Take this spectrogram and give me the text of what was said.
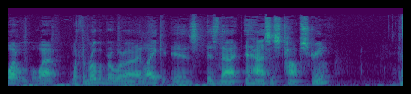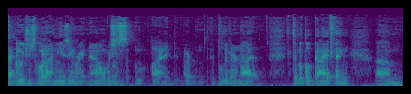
what what what the RoboBrew what I like is is that it has this top screen, Okay. which is what I'm using right now. Which is I, I believe it or not, typical guy thing. Um,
